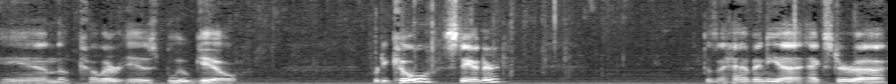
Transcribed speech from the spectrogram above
and the color is bluegill. Pretty cool, standard. Doesn't have any uh, extra uh,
